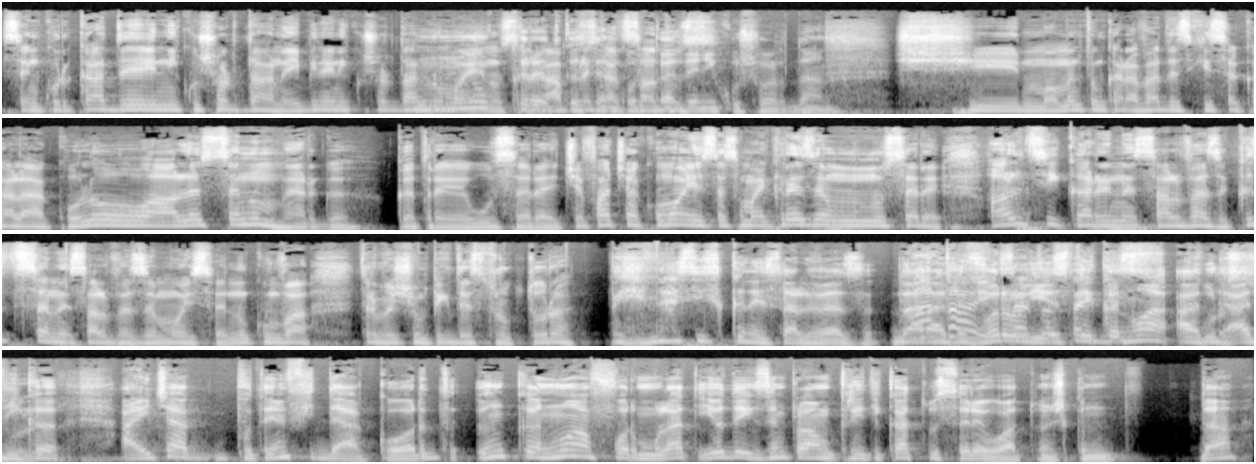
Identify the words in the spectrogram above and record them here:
se încurca de Nicușor Dan. Ei bine, Nicușor Dan nu, mai e în nu USR. cred a că se plecat, s-a încurca dus. de Nicușor Dan. Și în momentul în care avea deschisă calea acolo, a ales să nu meargă către USR. Ce face acum este să mai creeze un USR. Alții care ne salvează. Cât să ne salveze Moise? Nu cumva trebuie și un pic de structură? Păi n-a zis că ne salvează. Dar Ba da, adevărul exact asta este e că nu a, discursul. Adică aici putem fi de acord, încă nu a formulat, eu de exemplu am criticat USR-ul atunci când, da?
